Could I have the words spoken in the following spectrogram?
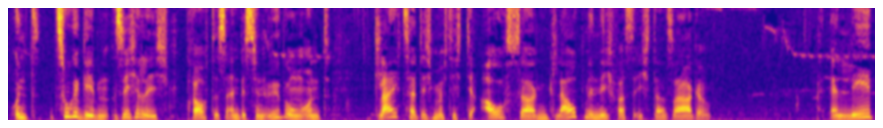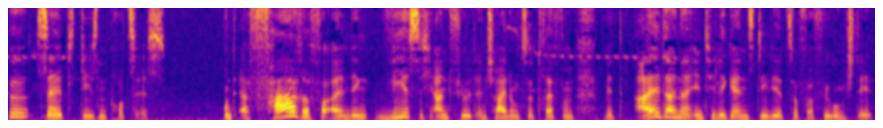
Und zugegeben, sicherlich braucht es ein bisschen Übung und gleichzeitig möchte ich dir auch sagen, glaub mir nicht, was ich da sage. Erlebe selbst diesen Prozess und erfahre vor allen Dingen, wie es sich anfühlt, Entscheidungen zu treffen mit all deiner Intelligenz, die dir zur Verfügung steht.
